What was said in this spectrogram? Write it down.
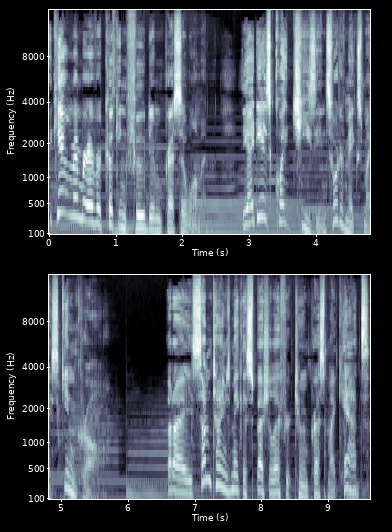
I can't remember ever cooking food to impress a woman. The idea is quite cheesy and sort of makes my skin crawl. But I sometimes make a special effort to impress my cats.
